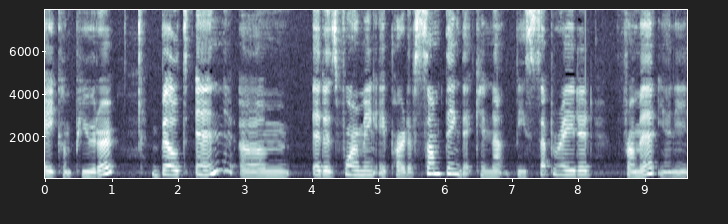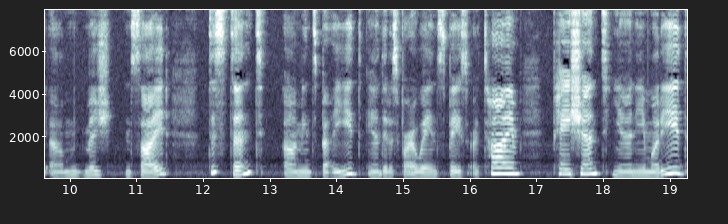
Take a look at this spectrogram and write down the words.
a computer. Built in, um, it is forming a part of something that cannot be separated from it, يعني مدمج inside. Distant uh, means بعيد and it is far away in space or time. Patient يعني مريض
